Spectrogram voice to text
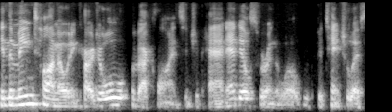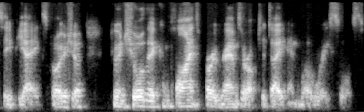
In the meantime, I would encourage all of our clients in Japan and elsewhere in the world with potential FCPA exposure to ensure their compliance programs are up to date and well resourced.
